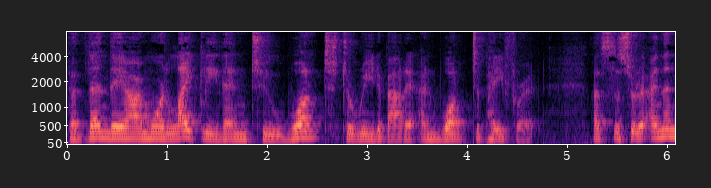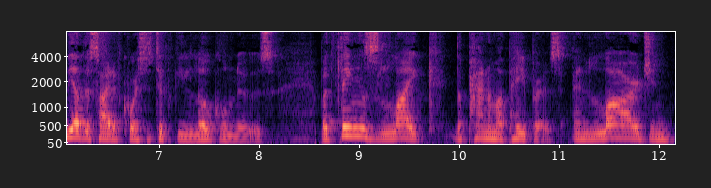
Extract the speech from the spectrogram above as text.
that then they are more likely then to want to read about it and want to pay for it. That's the sort of, and then the other side, of course, is typically local news but things like the Panama Papers and large, in,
